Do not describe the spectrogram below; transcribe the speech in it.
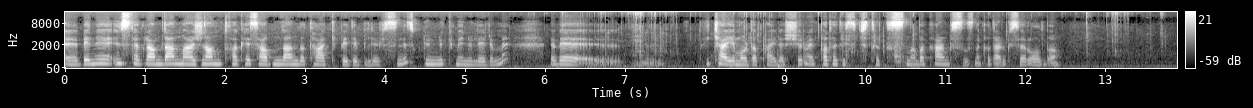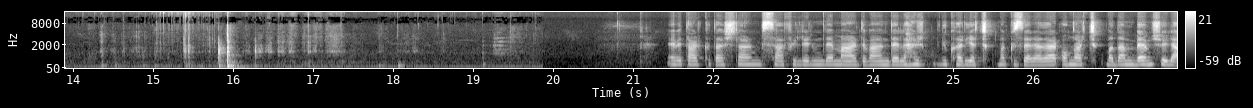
E, beni Instagram'dan Marjinal Mutfak hesabımdan da takip edebilirsiniz. Günlük menülerimi ve e, hikayemi orada paylaşıyorum. Evet, patates çıtırtısına bakar mısınız ne kadar güzel oldu. Evet arkadaşlar misafirlerim de merdivendeler yukarıya çıkmak üzereler. Onlar çıkmadan ben şöyle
